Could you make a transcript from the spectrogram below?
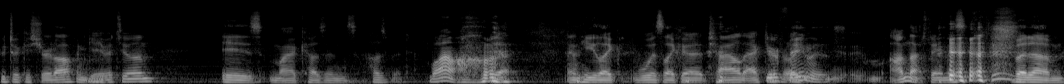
who took his shirt off and gave Mhm. it to him is my cousin's husband. Wow. yeah. And he like was like a child actor. You're for, like- famous. I'm not famous, but um,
